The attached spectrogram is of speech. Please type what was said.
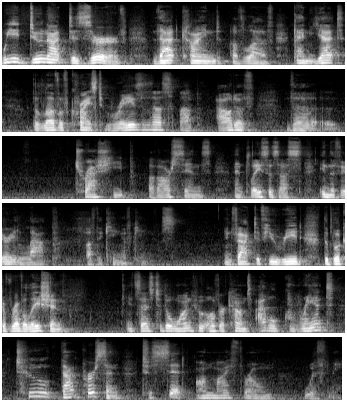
We do not deserve that kind of love, and yet the love of Christ raises us up out of the trash heap of our sins and places us in the very lap of the King of Kings. In fact, if you read the book of Revelation, it says, To the one who overcomes, I will grant to that person to sit on my throne with me.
